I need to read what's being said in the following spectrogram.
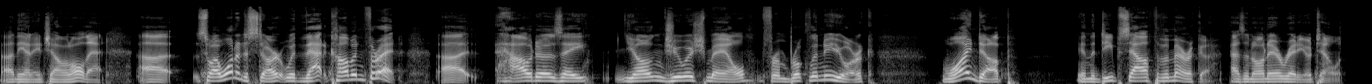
uh, the NHL and all that. Uh, so I wanted to start with that common thread. Uh, how does a young Jewish male from Brooklyn, New York, wind up in the deep south of America as an on-air radio talent?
